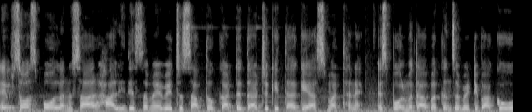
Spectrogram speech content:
ਇਪਸੋਸ ਪੋਲ ਅਨੁਸਾਰ ਹਾਲ ਹੀ ਦੇ ਸਮੇਂ ਵਿੱਚ ਸਭ ਤੋਂ ਘੱਟ ਦਰਜ ਕੀਤਾ ਗਿਆ ਸਮਰਥਨ ਹੈ। ਇਸ ਪੋਲ ਮੁਤਾਬਕ ਕੰਜ਼ਰਵੇਟਿਵ ਆਗੂ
